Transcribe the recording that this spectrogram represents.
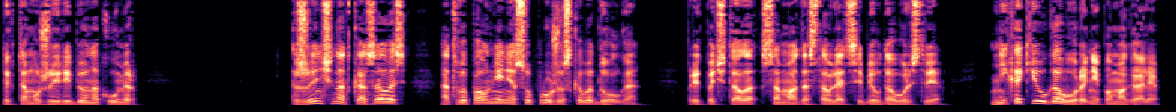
да к тому же и ребенок умер. Женщина отказалась от выполнения супружеского долга, предпочитала сама доставлять себе удовольствие. Никакие уговоры не помогали.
